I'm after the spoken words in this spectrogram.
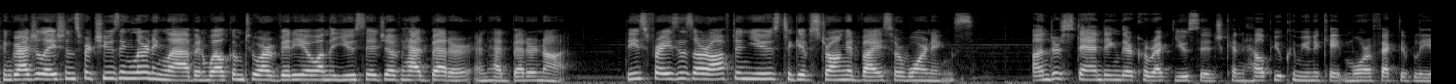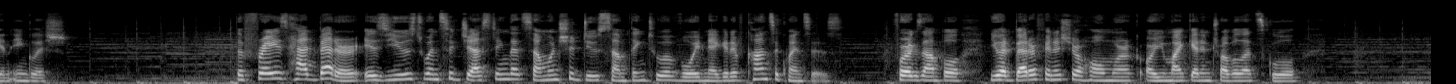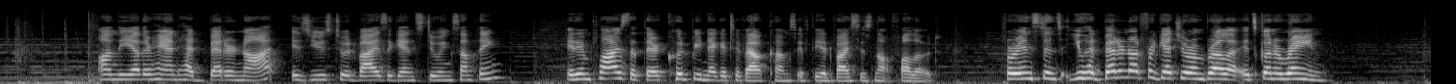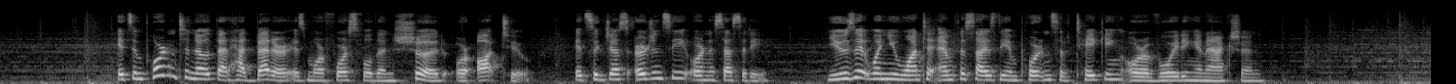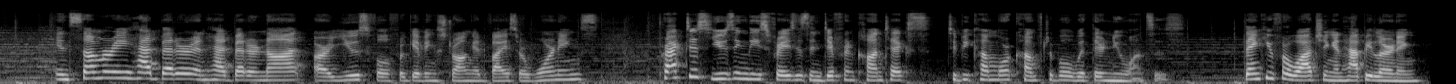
Congratulations for choosing Learning Lab and welcome to our video on the usage of had better and had better not. These phrases are often used to give strong advice or warnings. Understanding their correct usage can help you communicate more effectively in English. The phrase had better is used when suggesting that someone should do something to avoid negative consequences. For example, you had better finish your homework or you might get in trouble at school. On the other hand, had better not is used to advise against doing something. It implies that there could be negative outcomes if the advice is not followed. For instance, you had better not forget your umbrella, it's going to rain. It's important to note that had better is more forceful than should or ought to. It suggests urgency or necessity. Use it when you want to emphasize the importance of taking or avoiding an action. In summary, had better and had better not are useful for giving strong advice or warnings. Practice using these phrases in different contexts to become more comfortable with their nuances. Thank you for watching and happy learning.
